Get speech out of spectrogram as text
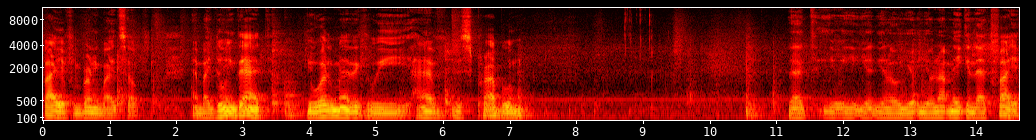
fire from burning by itself. And by doing that, you automatically have this problem that you, you, you know you, you're not making that fire.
